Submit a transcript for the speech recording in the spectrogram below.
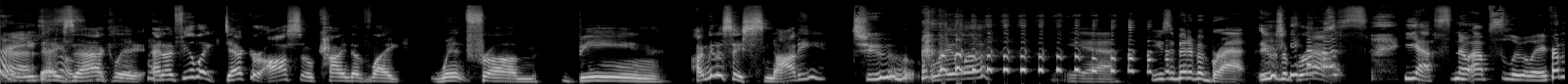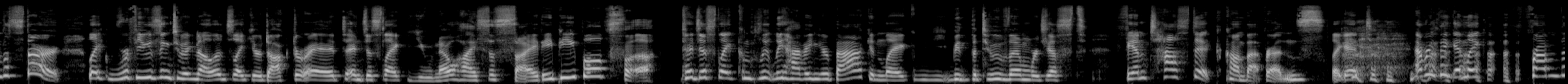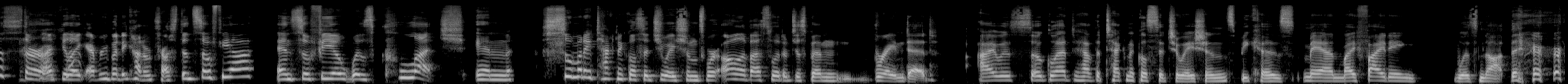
There you go. exactly and i feel like decker also kind of like went from being i'm gonna say snotty to layla yeah. He was a bit of a brat. he was a brat Yes. Yes. No, absolutely. From the start. Like refusing to acknowledge like your doctorate and just like, you know, high society people. Pfft. To just like completely having your back and like y- the two of them were just fantastic combat friends. Like it everything and like from the start, I feel like everybody kind of trusted Sophia. And Sophia was clutch in so many technical situations where all of us would have just been brain dead. I was so glad to have the technical situations because, man, my fighting was not there.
